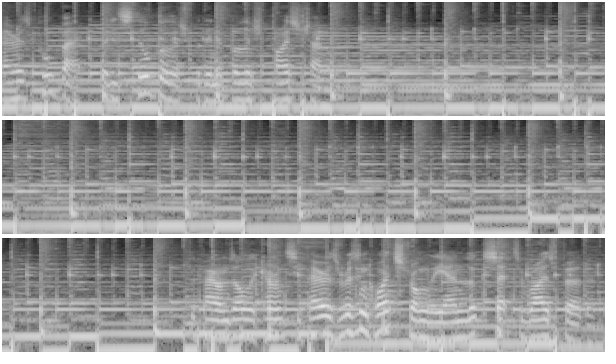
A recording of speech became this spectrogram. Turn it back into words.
pair has pulled back but is still bullish within a bullish price channel. The pound dollar currency pair has risen quite strongly and looks set to rise further.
